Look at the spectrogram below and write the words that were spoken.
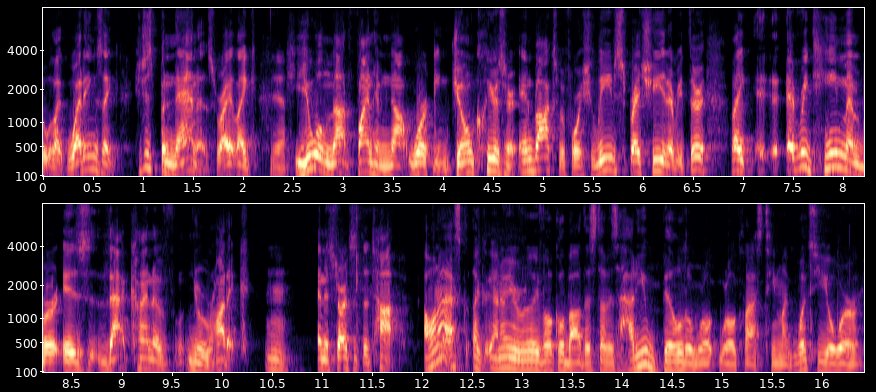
like weddings. Like he's just bananas, right? Like Yeah. you will not find him not working. Joan clears her inbox before she leaves. Spreadsheet every third. Like every team member is that kind of neurotic, mm. And it starts at the top. I want to ask, like, I know you're really vocal about this stuff. Is how do you build a world world class team? Like, what's your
